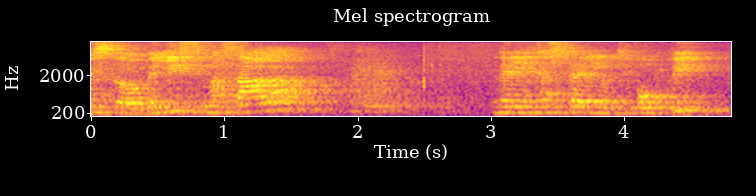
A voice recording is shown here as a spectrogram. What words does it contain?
questa bellissima sala nel castello di Poppi,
